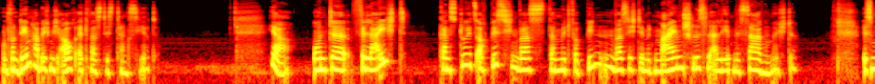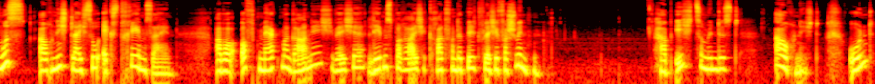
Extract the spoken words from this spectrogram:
Und von dem habe ich mich auch etwas distanziert. Ja, und äh, vielleicht kannst du jetzt auch bisschen was damit verbinden, was ich dir mit meinem Schlüsselerlebnis sagen möchte. Es muss auch nicht gleich so extrem sein, aber oft merkt man gar nicht, welche Lebensbereiche gerade von der Bildfläche verschwinden. Hab ich zumindest auch nicht. Und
